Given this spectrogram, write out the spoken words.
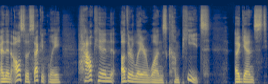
And then also, secondly, how can other layer ones compete against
